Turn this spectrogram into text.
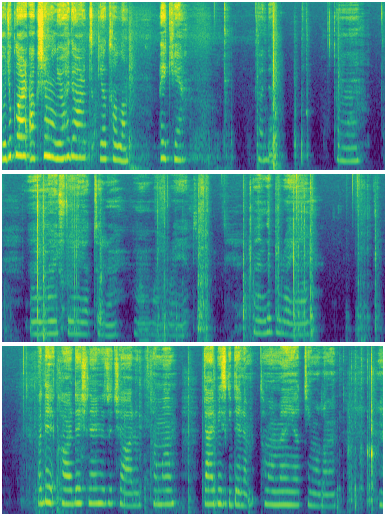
Çocuklar akşam oluyor. Hadi artık yatalım. Peki. Hadi. Tamam. Ee, ben şuraya yatarım. Tamam ben buraya yatarım. Ben de buraya. Hadi kardeşlerinizi çağırın. Tamam. Gel biz gidelim. Tamam ben yatayım o zaman. Hmm.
